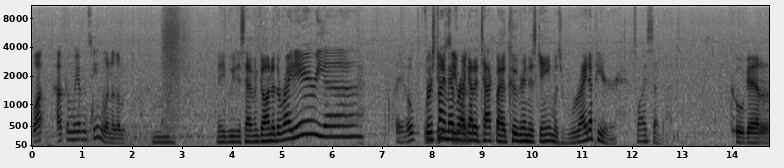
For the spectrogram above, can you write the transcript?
What? How come we haven't seen one of them? Hmm. Maybe we just haven't gone to the right area. I hope. First time ever I got attacked by a cougar in this game was right up here. That's why I said that. cougar.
